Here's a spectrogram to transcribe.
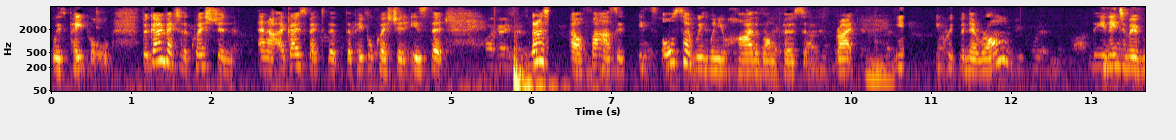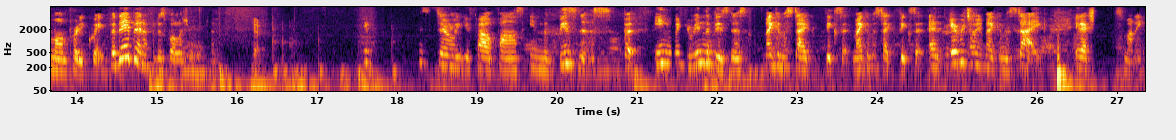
with people. But going back to the question, and it goes back to the, the people question, is that when I say fail fast, it, it's also with when you hire the wrong person, right? You need to be quick when they're wrong. You need to move them on pretty quick for their benefit as well as your Yep. Necessarily you fail fast in the business, but in when you're in the business, make a mistake, fix it. Make a mistake, fix it. And every time you make a mistake, it actually costs money.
